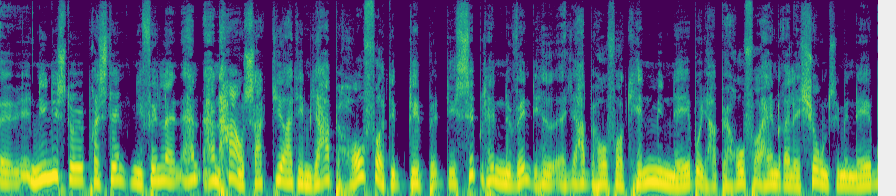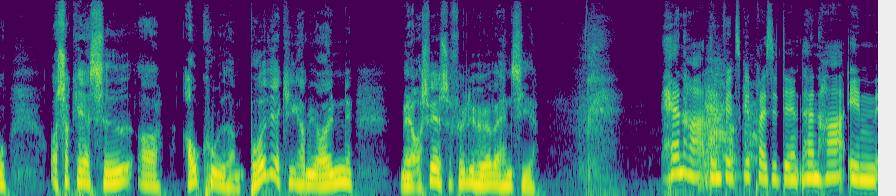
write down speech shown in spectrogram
øh, Ninistø, præsidenten i Finland, han, han har jo sagt direkte, at jeg har behov for, det, det, det er simpelthen en nødvendighed, at jeg har behov for at kende min nabo, jeg har behov for at have en relation til min nabo, og så kan jeg sidde og afkode ham, både ved at kigge ham i øjnene, men også ved at selvfølgelig høre, hvad han siger. Han har, den finske præsident, han har en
